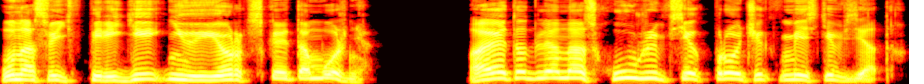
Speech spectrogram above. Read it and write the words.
у нас ведь впереди Нью-Йоркская таможня. А это для нас хуже всех прочих вместе взятых.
